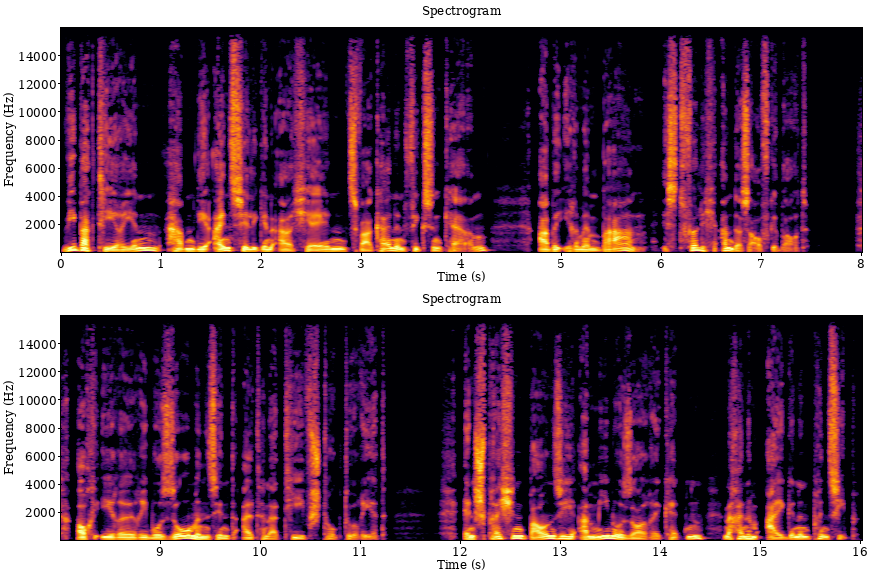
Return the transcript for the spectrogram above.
Wie Bakterien haben die einzelligen Archäen zwar keinen fixen Kern, aber ihre Membran ist völlig anders aufgebaut. Auch ihre Ribosomen sind alternativ strukturiert. Entsprechend bauen sie Aminosäureketten nach einem eigenen Prinzip.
